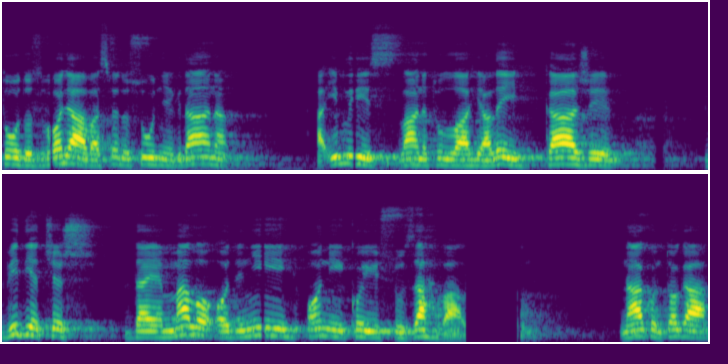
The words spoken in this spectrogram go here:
to dozvoljava sve do sudnjeg dana, a Iblis, lanetullahi alejh, kaže vidjet ćeš da je malo od njih oni koji su zahvalni. Nakon toga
